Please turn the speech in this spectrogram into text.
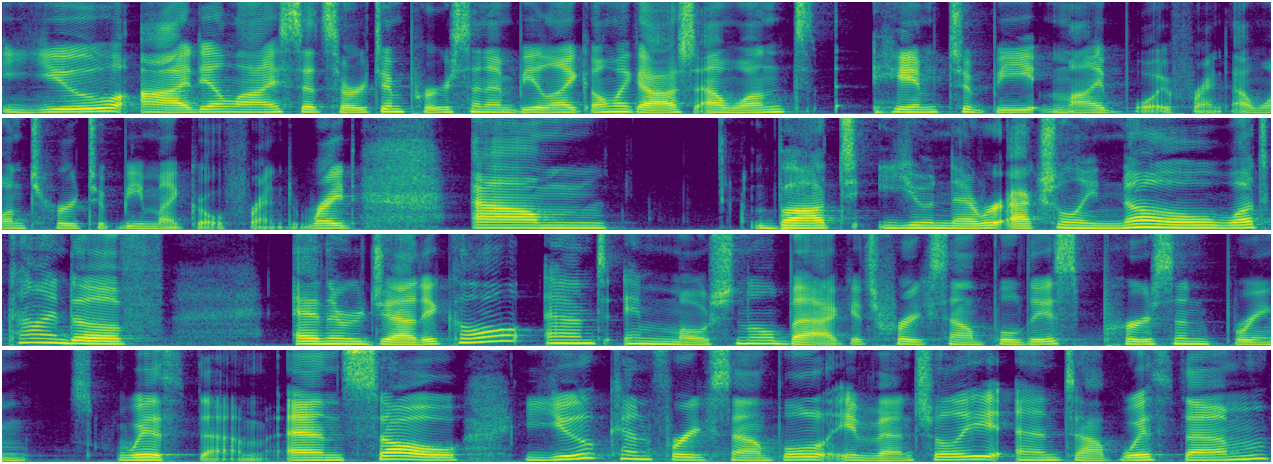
you idealize that certain person and be like, oh my gosh, I want him to be my boyfriend. I want her to be my girlfriend, right? Um, but you never actually know what kind of energetical and emotional baggage, for example, this person brings with them. And so you can, for example, eventually end up with them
